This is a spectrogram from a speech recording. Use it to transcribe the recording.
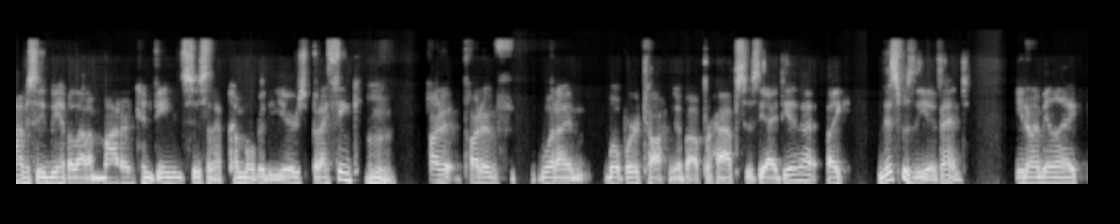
obviously we have a lot of modern conveniences that have come over the years but i think Hmm. part of part of what i'm what we're talking about perhaps is the idea that like this was the event you know i mean like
